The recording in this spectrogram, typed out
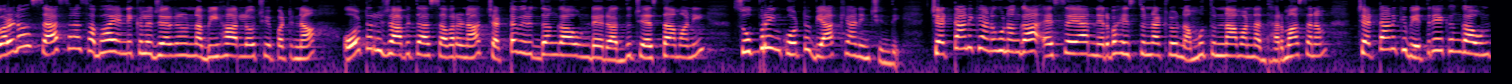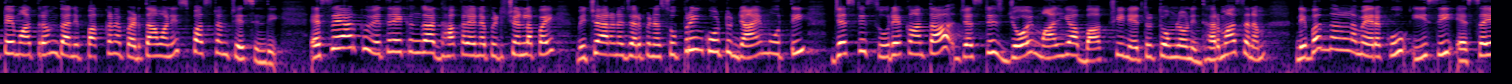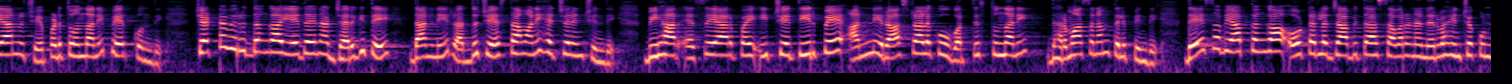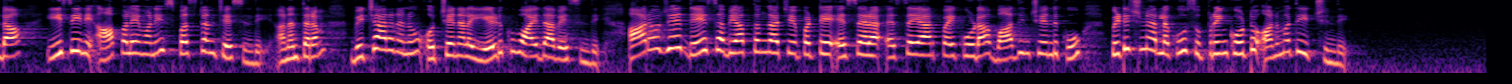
త్వరలో శాసనసభ ఎన్నికలు జరగనున్న బీహార్లో చేపట్టిన ఓటరు జాబితా సవరణ చట్టవిరుద్ధంగా ఉండే రద్దు చేస్తామని సుప్రీంకోర్టు వ్యాఖ్యానించింది. చట్టానికి అనుగుణంగా ఎస్ఐఆర్ నిర్వహిస్తున్నట్లు నమ్ముతున్నామన్న ధర్మాసనం చట్టానికి వ్యతిరేకంగా ఉంటే మాత్రం దాన్ని పక్కన పెడతామని స్పష్టం చేసింది. ఎస్ఐఆర్కు వ్యతిరేకంగా దాఖలైన పిటిషన్లపై విచారణ జరిపిన సుప్రీంకోర్టు న్యాయమూర్తి జస్టిస్ సూర్యకాంత జస్టిస్ జోయ్ మాల్యా బాగ్చి నేతృత్వంలోని ధర్మాసనం నిబంధనల మేరకు ఈసీ ఎస్ఐఆర్ను చేపడుతోందని పేర్కొంది. చట్టవిరుద్ధంగా ఏదైనా జరిగితే దానిని రద్దు చేస్తామని హెచ్చరించింది. బీహార్ ఎస్ఐఆర్పై ఇచ్చే తీర్పే అన్ని రాష్ట్రాలకు వర్తిస్తుందని ధర్మాసనం తెలిపింది. దేశవ్యాప్తంగా ఓటర్ల జాబితా సవరణ నిర్వహించకుండా ఈసీని ఆపలేమని స్పష్టం చేసింది. అనంతరం విచారణను వచ్చే నెల ఏడుకు వాయిదా వేసింది. ఆ రోజే దేశవ్యాప్తంగా చేపట్టే ఎస్ఐఆర్ కూడా వాదించేందుకు పిటిషనర్లకు సుప్రీంకోర్టు అనుమతి ఇచ్చింది.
